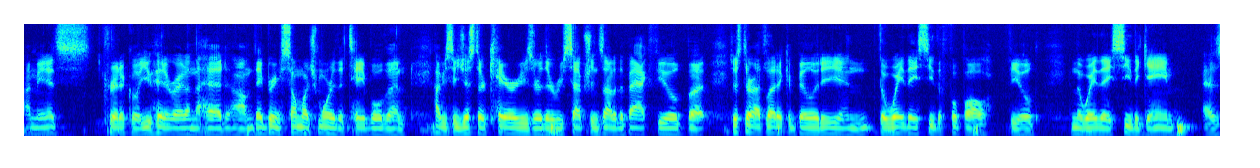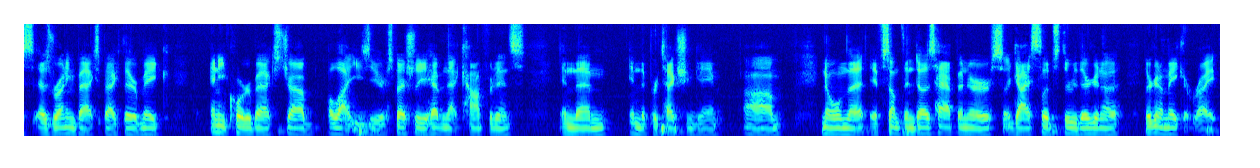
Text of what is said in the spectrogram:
I mean, it's critical. You hit it right on the head. Um, they bring so much more to the table than obviously just their carries or their receptions out of the backfield, but just their athletic ability and the way they see the football field and the way they see the game as as running backs back there make any quarterback's job a lot easier, especially having that confidence in them in the protection game. Um, knowing that if something does happen or a guy slips through, they're gonna they're gonna make it right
